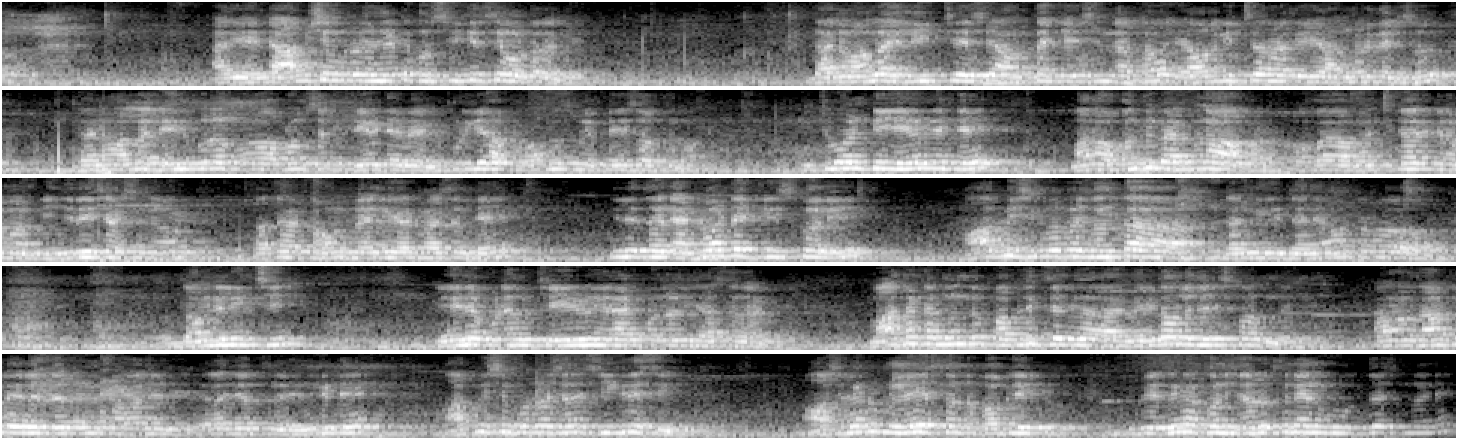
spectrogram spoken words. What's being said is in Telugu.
అది అంటే ఆఫీస్ ఇన్ఫర్మేషన్ అంటే కొంచెం సీక్రెసీ ఉంటుందండి. దానివల్ల లీక్ చేసి అంతా చేసిన తర్వాత ఎవరికి ఇచ్చారో అది అందరికీ తెలుసు. దానివల్ల లేనిపోయిన ప్రాబ్లమ్స్ అన్ని క్రియేట్ అయ్యాయి ఇప్పటికీ ఆ ప్రాబ్లమ్స్ మేము ఫేస్ అవుతున్నాం. ఇటువంటి ఏంటంటే మనం ఒక వంతు పెడుతున్నాం ఒక మంచి కార్యక్రమం మనకి ఇంజనీరింగ్ సెక్షన్ తర్వాత టౌన్ ప్లానింగ్ అడ్వైస్ అంటే వీళ్ళు దాన్ని అడ్వాంటేజ్ తీసుకొని ఆఫీస్ ఇన్ఫర్మేషన్ అంతా దాన్ని దాన్ని ఏమంటారు దొంగిలించి లేనప్పుడు ఏమో చేయడం ఇలాంటి పనులు చేస్తున్నారు. మాకంటే ముందు పబ్లిక్ మిగతా వాళ్ళు తెలిసిపోతుంది. మన దాంట్లో ఎలా జరుగుతుంది ఎలా జరుగుతుంది. ఎందుకంటే ఆఫీస్ ఇన్ఫర్మేషన్ అనేది సీక్రెసీ అవసరమైనప్పుడు మేమే వేస్తుంది పబ్లిక్ ఈ విధంగా కొన్ని జరుగుతున్నాయని ఉద్దేశంతోనే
